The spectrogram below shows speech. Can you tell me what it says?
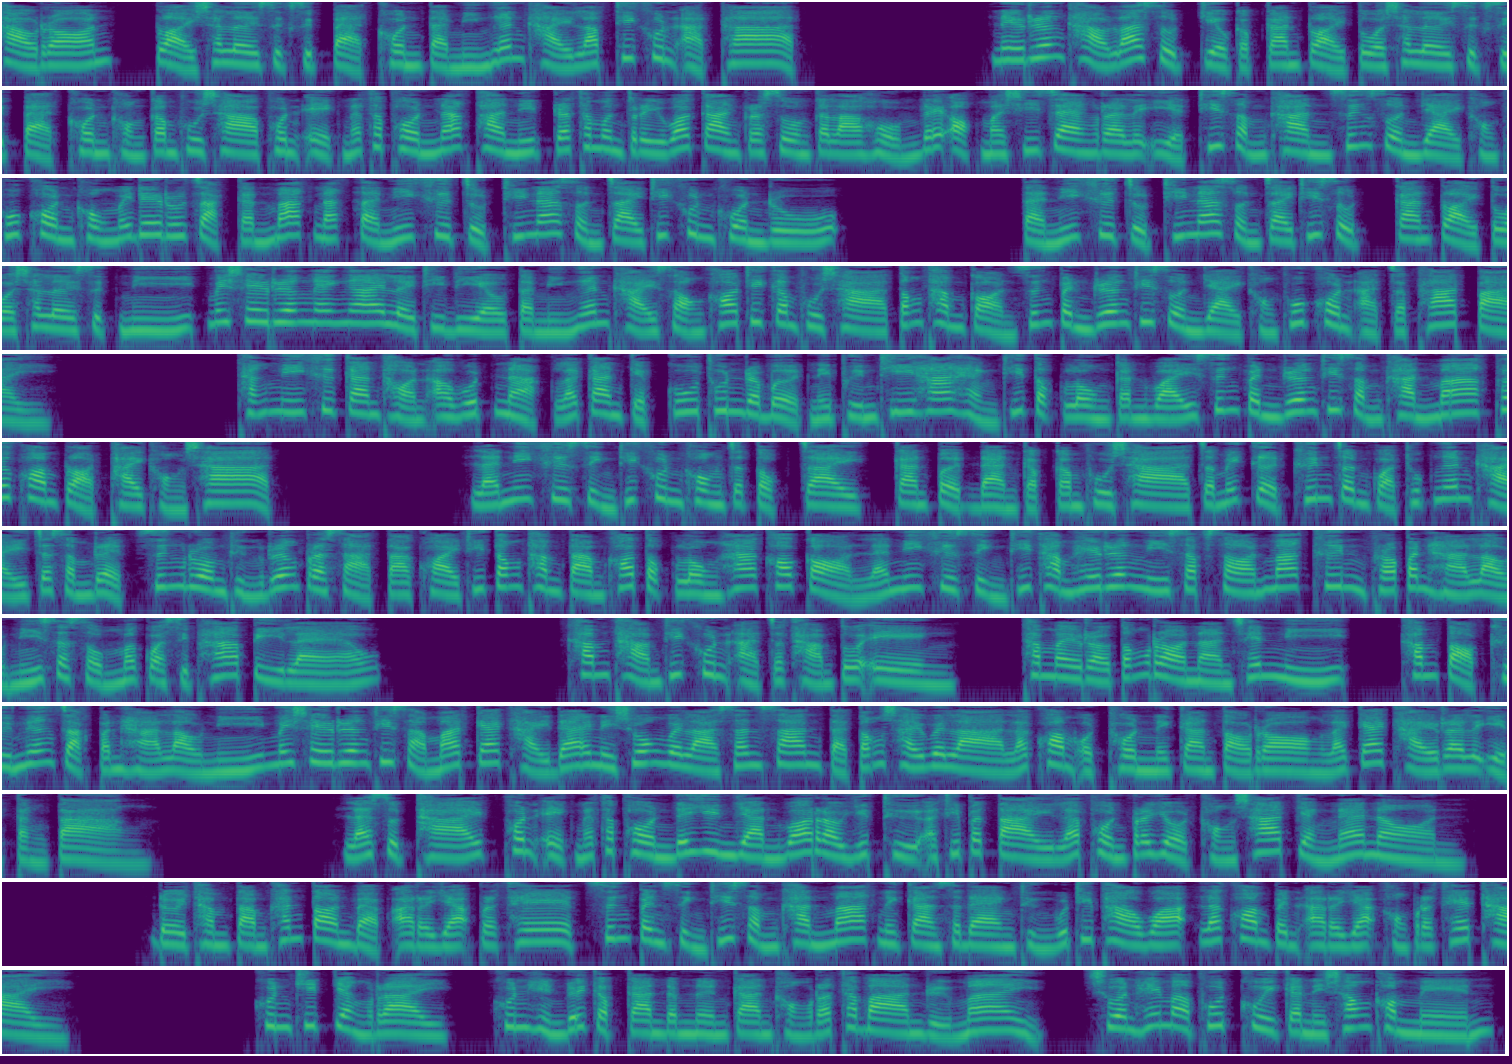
ข่าวร้อน ปล่อยเฉลยศึก 18 คนแต่มีเงื่อนไขลับที่คุณอาจพลาด ในเรื่องข่าวล่าสุดเกี่ยวกับการปล่อยตัวเฉลยศึก 18 คนของกัมพูชาพลเอกนัทพลนาคพาณิชรัฐมนตรีว่าการกระทรวงกลาโหมได้ออกมาชี้แจงรายละเอียดที่สำคัญ ซึ่งส่วนใหญ่ของผู้คนคงไม่ได้รู้จักกันมากนัก แต่นี่คือจุดที่น่าสนใจที่คุณควรรู้ แต่นี่คือจุดที่น่าสนใจที่สุด การปล่อยตัวเฉลยศึกนี้ไม่ใช่เรื่องง่าย ๆ เลยทีเดียว แต่มีเงื่อนไขสองข้อที่กัมพูชาต้องทำก่อน ซึ่งเป็นเรื่องที่ส่วนใหญ่ของผู้คนอาจจะพลาดไป ทั้งนี้คือการถอนอาวุธหนัก และการเก็บกู้ทุนระเบิดในพื้นที่ 5 แห่งที่ตกลงกันไว้ ซึ่งเป็นเรื่องที่สำคัญมากเพื่อความปลอดภัยของชาติ และนี่คือสิ่งที่คุณคงจะตกใจ การเปิดด่านกับกัมพูชาจะไม่เกิดขึ้นจนกว่าทุกเงื่อนไขจะสำเร็จ ซึ่งรวมถึงเรื่องประสาทตาควายที่ต้องทำตามข้อตกลง 5 ข้อก่อน และนี่คือสิ่งที่ทำให้เรื่องนี้ซับซ้อนมากขึ้น เพราะปัญหาเหล่านี้สะสมมากว่า 15 ปีแล้วคำถามที่คุณอาจจะถามตัวเองทำไมเราต้องรอนานเช่นนี้คำตอบคือเนื่องจากปัญหาเหล่านี้ไม่ใช่เรื่องที่สามารถแก้ไขได้ในช่วงเวลาสั้น ๆ แต่ต้องใช้เวลาและความอดทนในการต่อรองและแก้ไขรายละเอียดต่างๆ และสุดท้ายพลเอกนัทพลได้ยืนยันว่าเรายึดถืออธิปไตยและผลประโยชน์ของชาติอย่างแน่นอน โดยทำตามขั้นตอนแบบอารยะประเทศ ซึ่งเป็นสิ่งที่สำคัญมากในการแสดงถึงวุฒิภาวะ และความเป็นอารยะของประเทศไทย คุณคิดอย่างไร คุณเห็นด้วยกับการดำเนินการของรัฐบาลหรือไม่ ชวนให้มาพูดคุยกันในช่องคอมเมนต์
